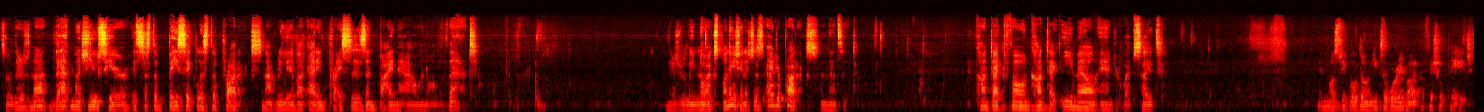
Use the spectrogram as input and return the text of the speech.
So there's not that much use here. It's just a basic list of products, not really about adding prices and buy now and all of that. There's really no explanation. It's just add your products, and that's it. Contact phone, contact email, and your website. And most people don't need to worry about official page.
